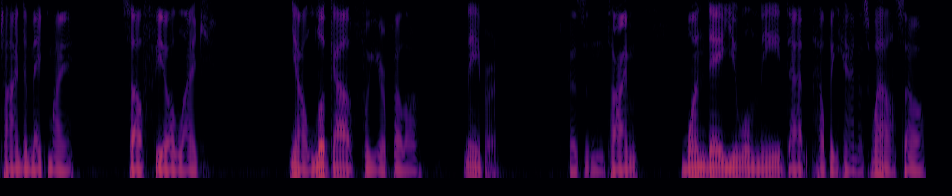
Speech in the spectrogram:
trying to make myself feel like, you know, look out for your fellow neighbor, because in time, one day you will need that helping hand as well. So,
